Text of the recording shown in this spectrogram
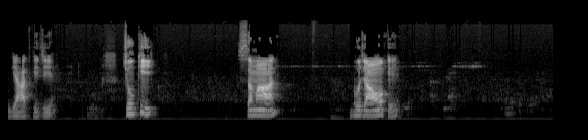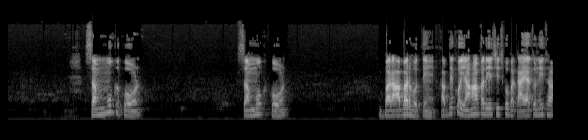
ज्ञात कीजिए। चूँकि समान भुजाओं के सम्मुख कोण सम्मुख कोण बराबर होते हैं। अब देखो, यहाँ पर ये चीज़ को बताया तो नहीं था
